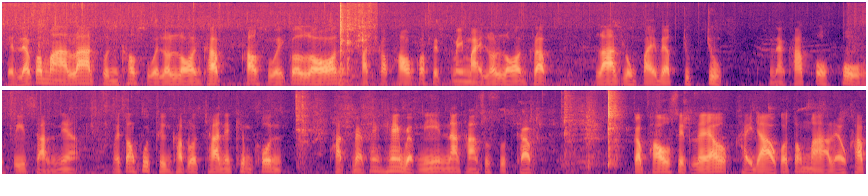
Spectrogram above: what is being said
เสร็จแล้วก็มาราดบนข้าวสวยร้อนๆครับข้าวสวยก็ร้อน ผัดกะเพราก็เสร็จใหม่ๆร้อนๆครับราดลงไปแบบจุกๆนะครับ โอ้โห สีสันเนี่ย ไม่ต้องพูดถึงครับรสชาติเนี่ยเข้มข้น ผัดแบบแห้งๆแบบนี้น่าทานสุดๆครับกะเพราเสร็จแล้วไข่ดาวก็ต้องมาแล้วครับ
